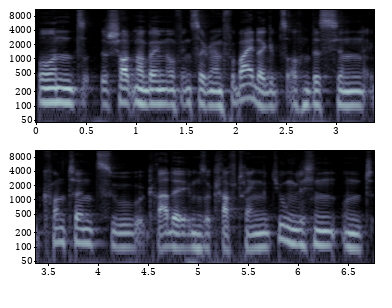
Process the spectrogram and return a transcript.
Und schaut mal bei ihm auf Instagram vorbei, da gibt es auch ein bisschen Content zu gerade eben so Krafttraining mit Jugendlichen und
